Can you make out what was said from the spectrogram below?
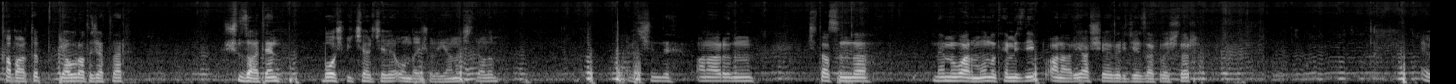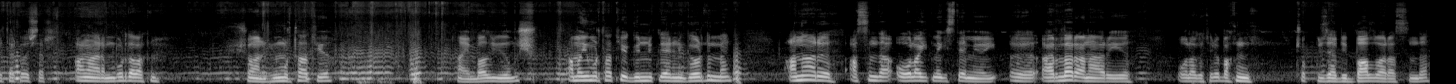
kabartıp yavru atacaklar. Şu zaten boş bir çerçeve. Onu da şöyle yanaştıralım. Şimdi ana arının çıtasında meme var mı onu temizleyip ana arıyı aşağıya vereceğiz arkadaşlar. Evet arkadaşlar ana arım burada bakın. Şu an yumurta atıyor. Hayır bal yiyormuş. Ama yumurta atıyor günlüklerini gördüm ben. Ana arı aslında oğula gitmek istemiyor. Ee, arılar ana arıyı oğula götürüyor. Bakın çok güzel bir bal var aslında.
